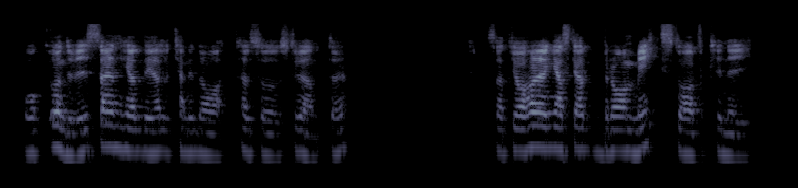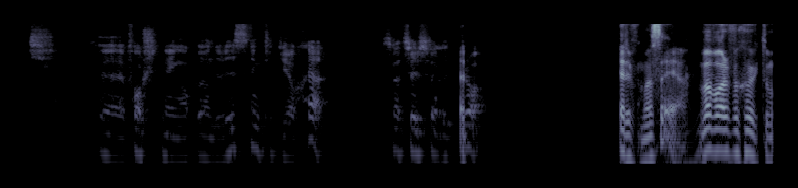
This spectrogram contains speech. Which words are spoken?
och undervisar en hel del kandidat, alltså studenter. Så att jag har en ganska bra mix av klinik, eh, forskning och undervisning tycker jag själv. Så jag trivs väldigt bra. Ja, det får man säga. Vad var det för sjukdom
